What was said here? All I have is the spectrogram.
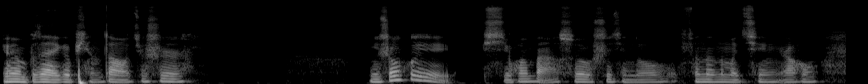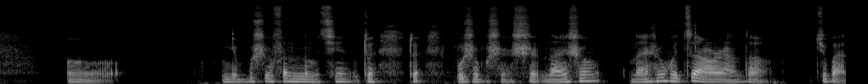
永远不在一个频道。就是女生会喜欢把所有事情都分的那么清，然后，呃，也不是分的那么清，对对，不是不是，是男生男生会自然而然的就把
